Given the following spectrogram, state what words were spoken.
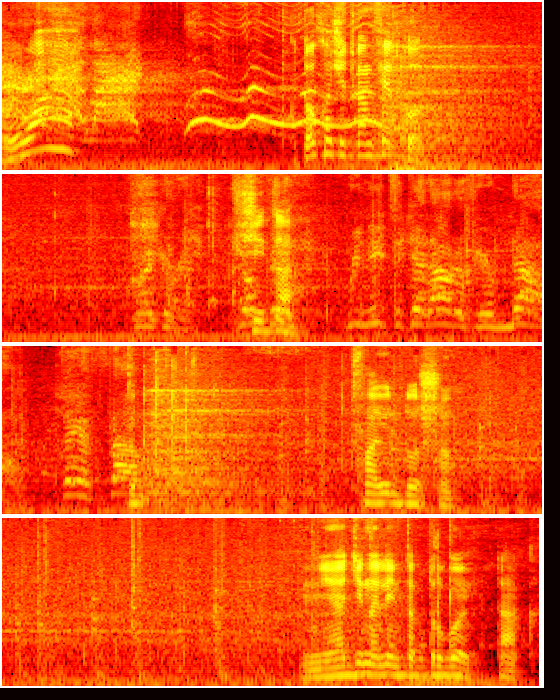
Уа! Кто хочет конфетку? Чика, твою душу. Не один олень, так другой. Так.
